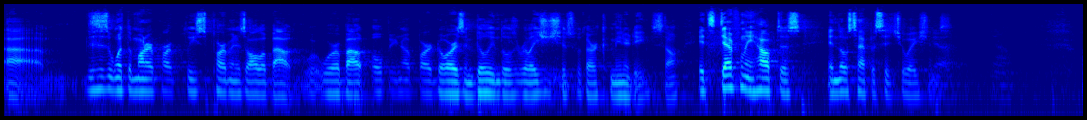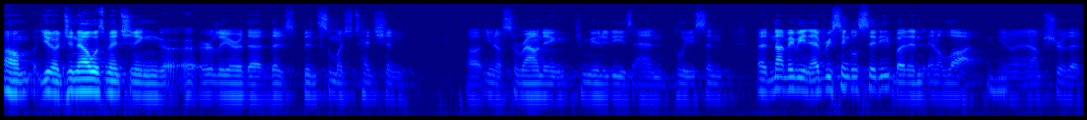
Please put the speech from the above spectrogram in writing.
um, this isn't what the Monterey Park Police Department is all about. We're, we're about opening up our doors and building those relationships with our community. So it's definitely helped us in those type of situations. Um, you know, Janelle was mentioning uh, earlier that there's been so much tension, uh, you know, surrounding communities and police, and uh, not maybe in every single city, but in, in a lot. You know, and I'm sure that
